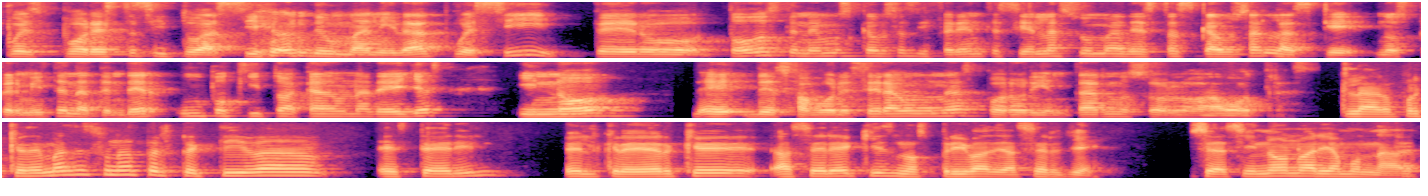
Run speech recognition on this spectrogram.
pues por esta situación de humanidad, pues sí, pero todos tenemos causas diferentes y es la suma de estas causas las que nos permiten atender un poquito a cada una de ellas y no eh, desfavorecer a unas por orientarnos solo a otras. Claro, porque además es una perspectiva estéril el creer que hacer X nos priva de hacer Y. O sea, si no, no haríamos nada.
